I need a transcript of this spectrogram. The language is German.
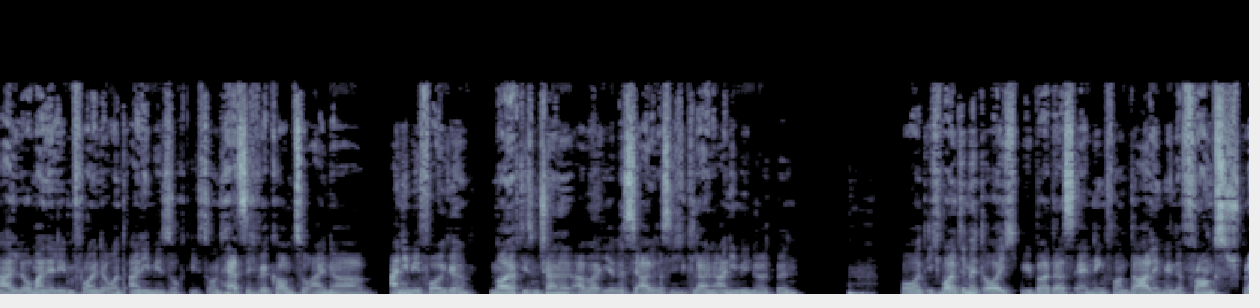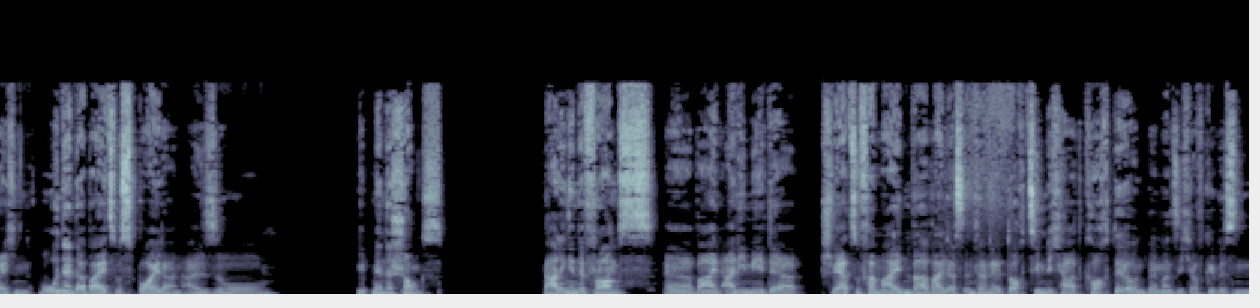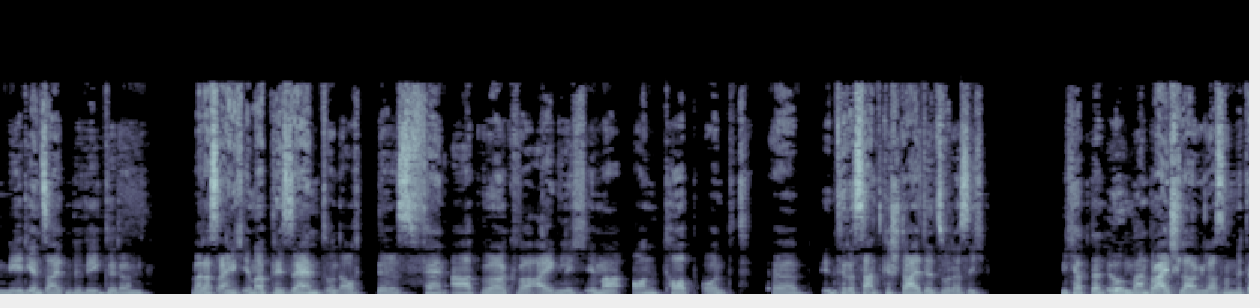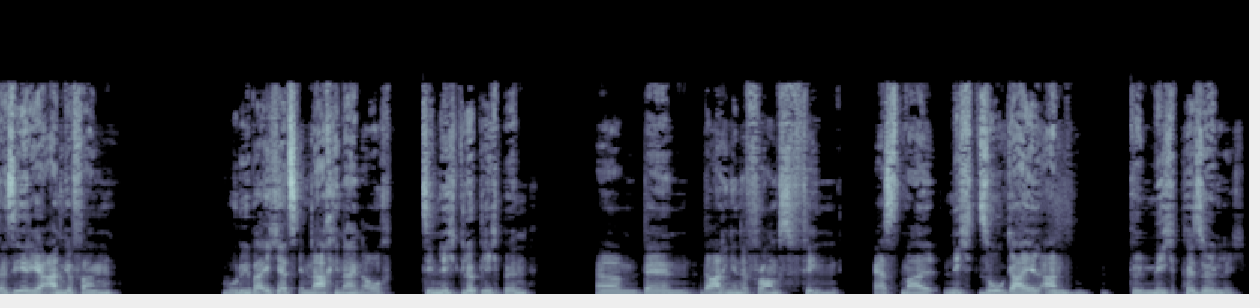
Hallo meine lieben Freunde und Anime-Suchtis und herzlich willkommen zu einer Anime-Folge. Neu auf diesem Channel, aber ihr wisst ja alle, dass ich ein kleiner Anime-Nerd bin. Und ich wollte mit euch über das Ending von Darling in the Franxx sprechen, ohne dabei zu spoilern. Also, gib mir eine Chance. Darling in the Franxx äh, war ein Anime, der schwer zu vermeiden war, weil das Internet doch ziemlich hart kochte und wenn man sich auf gewissen Medienseiten bewegte, dann war das eigentlich immer präsent und auch das Fan-Artwork war eigentlich immer on top und äh, interessant gestaltet, so dass ich mich habe dann irgendwann breitschlagen lassen und mit der Serie angefangen, worüber ich jetzt im Nachhinein auch ziemlich glücklich bin, ähm, denn Darling in the Franxx fing erstmal nicht so geil an, für mich persönlich.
